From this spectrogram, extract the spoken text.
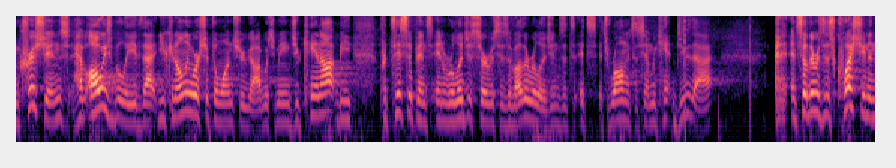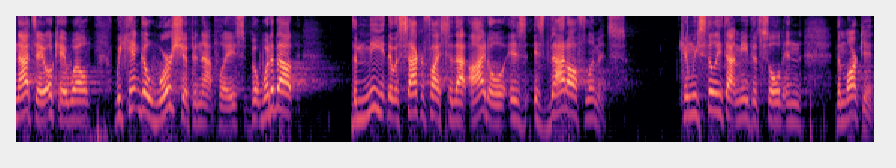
And Christians have always believed that you can only worship the one true God, which means you cannot be participants in religious services of other religions. It's, it's, it's wrong, it's a sin. We can't do that. And so there was this question in that day okay, well, we can't go worship in that place, but what about the meat that was sacrificed to that idol? Is, is that off limits? Can we still eat that meat that's sold in the market?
